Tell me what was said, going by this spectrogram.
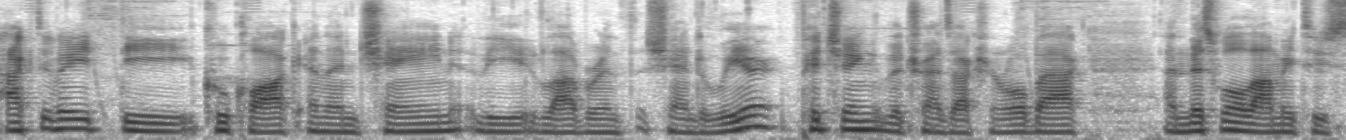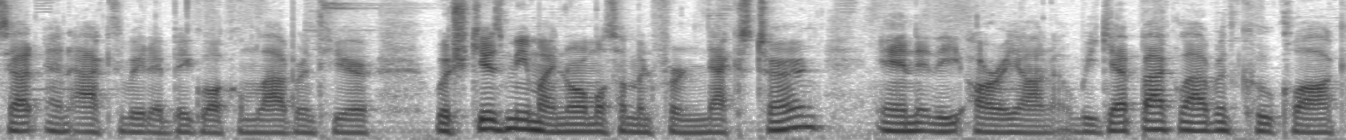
activate the Cooclock and then chain the Labyrinth Chandelier, pitching the transaction rollback. And this will allow me to set and activate a Big Welcome Labyrinth here, which gives me my normal summon for next turn in the Arianna. We get back Labyrinth Cooclock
